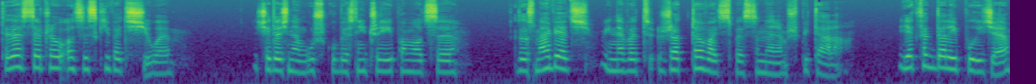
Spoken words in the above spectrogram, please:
teraz zaczął odzyskiwać siłę. Siadać na łóżku bez niczyjej pomocy, rozmawiać i nawet żartować z personelem szpitala. Jak tak dalej pójdzie,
